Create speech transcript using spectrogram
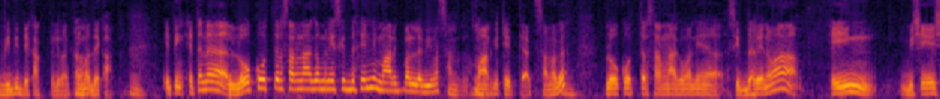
විදි දෙකක් පිළිබඳ ක්‍රම දෙකක්. ඉතින් එතන ලෝකෝත්තර සරණාගමනය සිද්ධ වෙන්නේ මාර්ගඵල ලැබීමත් සමග මාර්ග චේත්‍යයත් සමග ලෝකෝත්තර සරණාගමනය සිද්ධ වෙනවා. එයින් විශේෂ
